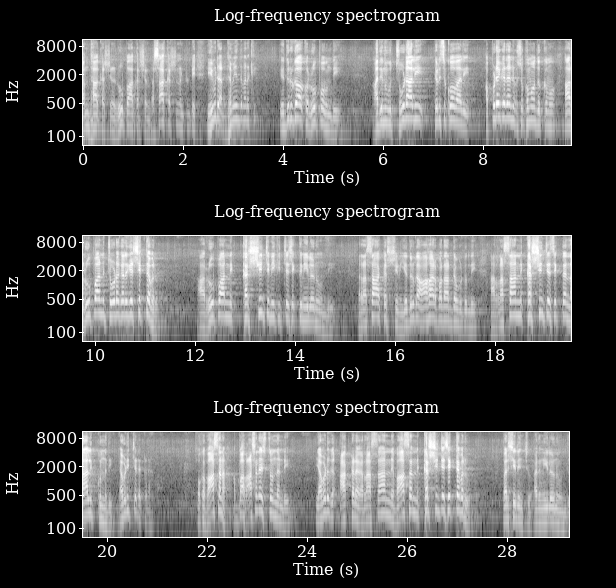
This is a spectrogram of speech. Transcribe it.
గంధాకర్షణ రూపాకర్షణ రసాకర్షణ అంటుంటే ఏమిటి అర్థమైంది మనకి? ఎదురుగా ఒక రూపం ఉంది. అది నువ్వు చూడాలి తెలుసుకోవాలి. అప్పుడే కదా నీకు సుఖమో దుఃఖమో. ఆ రూపాన్ని చూడగలిగే శక్తి ఎవరు? ఆ రూపాన్ని కర్షించి నీకు ఇచ్చే శక్తి నీలోనే ఉంది. రసాకర్షిణి ఎదురుగా ఆహార పదార్థం ఒకటి ఉంది. ఆ రసాన్ని కర్షించే శక్తి నాలిక్కున్నది. ఎవడిచ్చాడు అక్కడ? ఒక వాసన. అబ్బా వాసన ఇస్తుందండి. ఎవడు అక్కడ రసాన్ని వాసనని కర్షించే శక్తి ఎవరు? పరిశీలించు అది నీలోనూ ఉంది.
